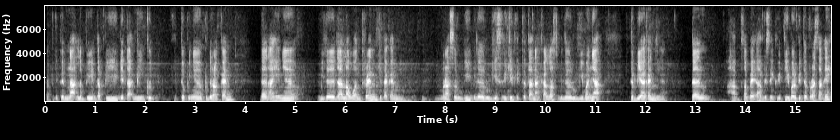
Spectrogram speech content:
tapi kita nak lebih tapi dia tak mengikut kita punya pergerakan dan akhirnya bila dah lawan trend kita akan merasa rugi bila rugi sedikit kita tak nak loss bila rugi banyak kita biarkan je dan ha, sampai habis equity baru kita perasan eh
